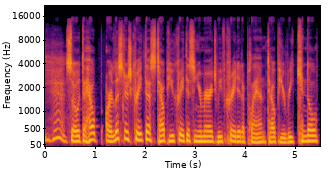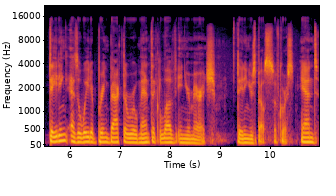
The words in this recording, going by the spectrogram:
Mm-hmm. So, to help our listeners create this, to help you create this in your marriage, we've created a plan to help you rekindle dating as a way to bring back the romantic love in your marriage. Dating your spouse, of course. And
